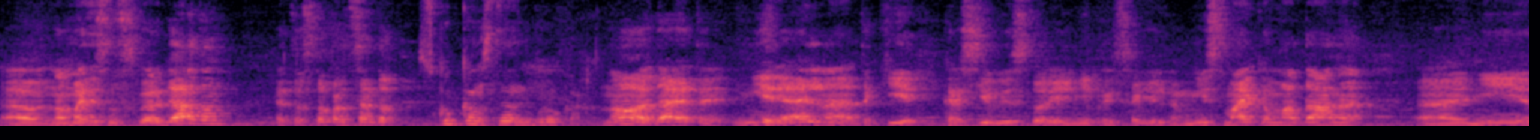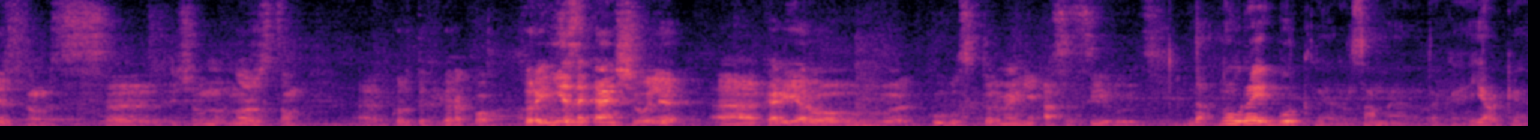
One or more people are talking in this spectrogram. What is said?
э, на Мэдисон Сквер Гарден, это сто процентов. С кубком Стэнли в руках. Но да, это нереально. Такие красивые истории не происходили там ни с Майком Мадана, ни там, с еще множеством э, крутых игроков, которые не заканчивали э, карьеру в клубах, с которыми они ассоциируются. Да, ну Рэй Бурк, наверное, самая такая яркая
